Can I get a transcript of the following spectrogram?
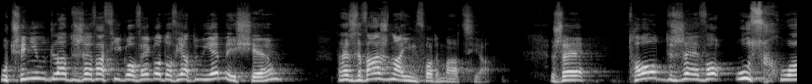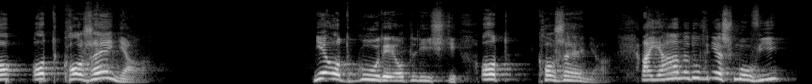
uczynił dla drzewa figowego, dowiadujemy się, to jest ważna informacja, że to drzewo uschło od korzenia. Nie od góry, od liści, od korzenia. A Jan również mówi,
